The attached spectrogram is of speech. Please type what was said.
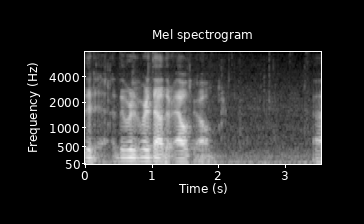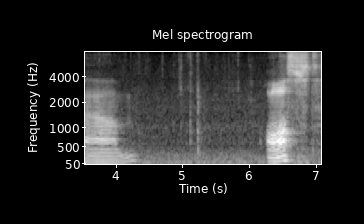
the, the where'd the other L go? Um, Ost.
